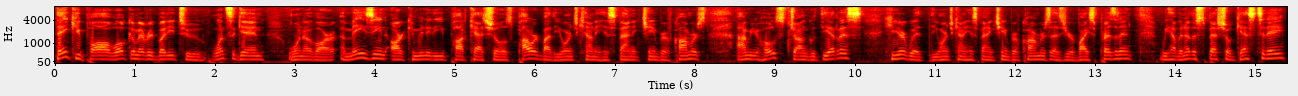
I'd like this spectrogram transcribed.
Thank you, Paul. Welcome, everybody, to once again one of our amazing Our Community podcast shows powered by the Orange County Hispanic Chamber of Commerce. I'm your host, John Gutierrez, here with the Orange County Hispanic Chamber of Commerce as your vice president. We have another special guest today.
